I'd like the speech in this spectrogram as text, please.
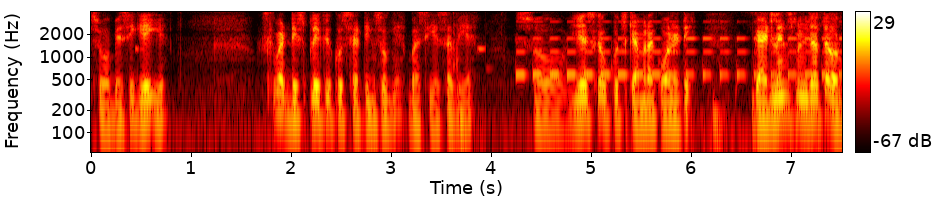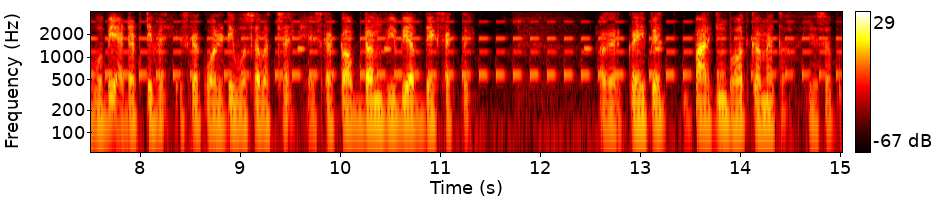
सो so, बेसिक यही है। उसके बाद डिस्प्ले के कुछ सेटिंग्स होंगे। बस ये सब ही है। सो so, ये इसका कुछ कैमरा क्वालिटी गाइडलाइंस मिल जाता है और वो भी एडेप्टिव है। इसका क्वालिटी वो सब अच्छा है। इसका टॉप डाउन व्यू भी आप देख सकते हैं। अगर कहीं पे पार्किंग बहुत कम है तो ये सब।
